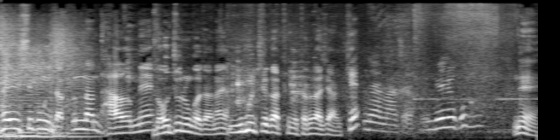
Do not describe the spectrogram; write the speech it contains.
타일 시공이 다 끝난 다음에 넣어주는 거잖아요. 이물질 같은 거 들어가지 않게? 네, 맞아요. 밀고 네.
